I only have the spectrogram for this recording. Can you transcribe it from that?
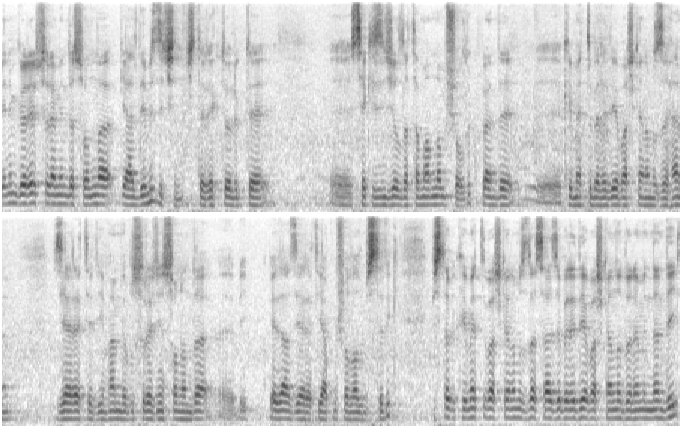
Benim görev süremin de sonuna geldiğimiz için işte rektörlükte 8. yılda tamamlamış olduk. Ben de e, kıymetli belediye başkanımızı hem ziyaret edeyim hem de bu sürecin sonunda e, bir veda ziyareti yapmış olalım istedik. Biz tabii kıymetli başkanımız da sadece belediye başkanlığı döneminden değil,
